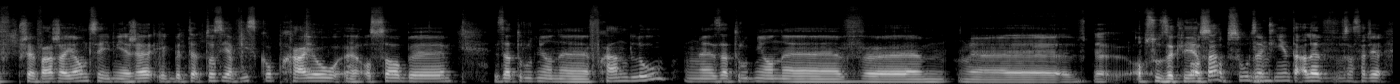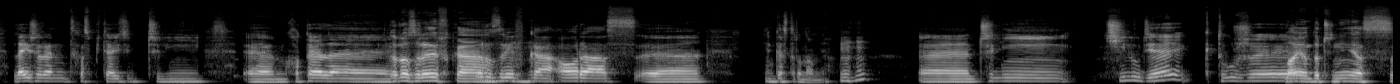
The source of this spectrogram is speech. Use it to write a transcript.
w przeważającej mierze, jakby to, to zjawisko pchają osoby zatrudnione w handlu, e, zatrudnione w, e, w obsłudze klienta, obsłudze mhm. klienta, ale w zasadzie leisure and hospitality, czyli um, hotele, rozrywka, rozrywka mhm. oraz e, gastronomia. Mhm. E, czyli ci ludzie, którzy. Mają do czynienia z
